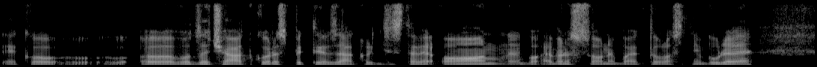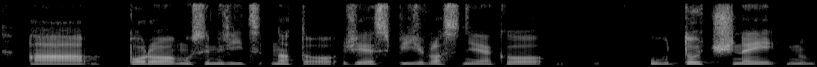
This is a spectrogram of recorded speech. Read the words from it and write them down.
jako uh, od začátku, respektive v základní sestavě on, nebo Emerson, nebo jak to vlastně bude. A Poro musím říct na to, že je spíš vlastně jako útočný, no,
